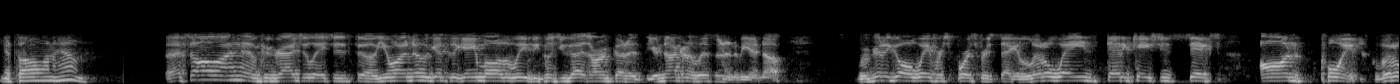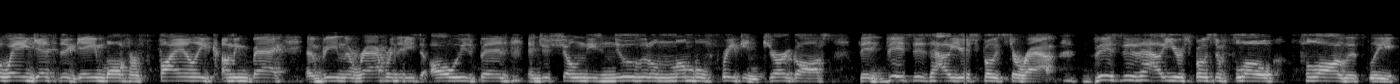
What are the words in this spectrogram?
It's all on him. That's all on him. Congratulations to him. You want to know who gets the game ball of the week because you guys aren't gonna, you're not gonna listen to me enough. We're gonna go away for sports for a second. Lil Wayne's dedication six on point. Lil Wayne gets the game ball for finally coming back and being the rapper that he's always been and just showing these new little mumble freaking jerk offs that this is how you're supposed to rap. This is how you're supposed to flow flawlessly.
